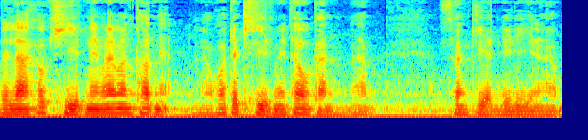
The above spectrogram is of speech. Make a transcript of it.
เวลาเขาขีดในไม้บรรทัดเนี่ยเขาจะขีดไม่เท่ากันนะครับ สังเกตดีๆนะครับ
